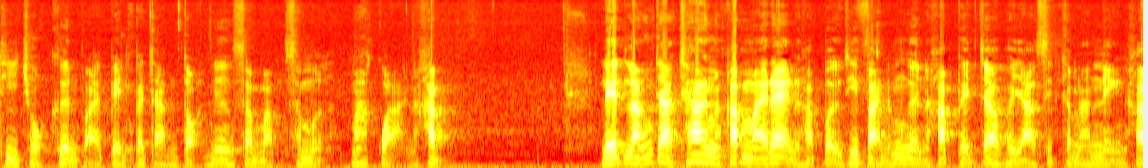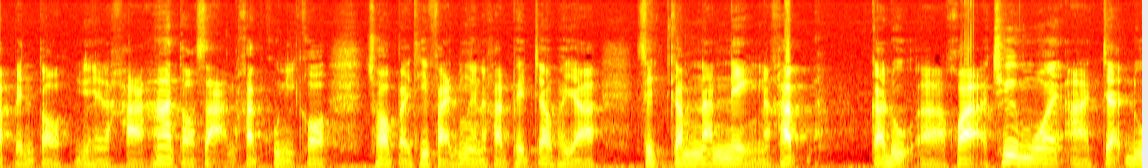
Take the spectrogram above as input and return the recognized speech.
ที่ชกเคลื่อนไหวเป็นประจำต่อเนื่องสม่ำเสมอมากกว่านะครับเลทหลังจากช่างนะครับไม้แรกนะครับเปิดที่ฝ่ายน้ำเงินนะครับเพชรเจ้าพญาสิทธิ์กำนันเน่งนะครับเป็นต่ออยู่ในราคา 5 ต่อ3นะครับคู่นี้ก็ชอบไปที่ฝ่ายน้ำเงินนะครับเพชรเจ้าพญาสิทธิ์กำนันเน่งนะครับ กระดูอ่าควาชื่อมวยอาจจะดู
